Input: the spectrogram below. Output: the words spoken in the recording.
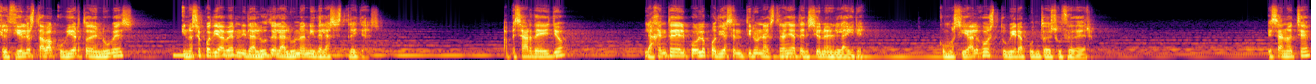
El cielo estaba cubierto de nubes y no se podía ver ni la luz de la luna ni de las estrellas. A pesar de ello, la gente del pueblo podía sentir una extraña tensión en el aire, como si algo estuviera a punto de suceder. Esa noche,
